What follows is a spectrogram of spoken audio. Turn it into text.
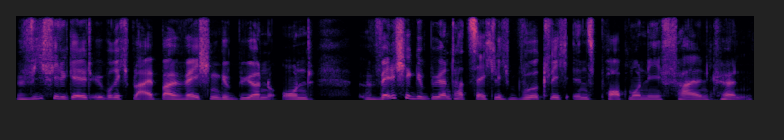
wie viel Geld übrig bleibt bei welchen Gebühren und welche Gebühren tatsächlich wirklich ins Portemonnaie fallen können.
